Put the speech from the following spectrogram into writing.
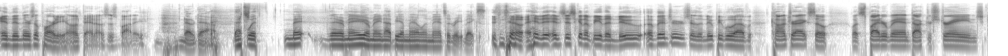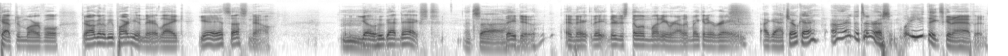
And then there's a party on Thanos' body. No doubt. That's With may, there may or may not be a Marilyn Manson remix. no, and it- it's just going to be the new Avengers or the new people who have contracts. So, what, Spider Man, Doctor Strange, Captain Marvel, they're all going to be partying there. Like, yeah, it's us now. Yo, who got next? That's uh. They do. And they they they're just throwing money around. They're making it rain. I got you. Okay, all right, that's interesting. What do you think's gonna happen?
